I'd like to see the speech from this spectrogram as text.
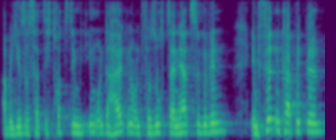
aber Jesus hat sich trotzdem mit ihm unterhalten und versucht, sein Herz zu gewinnen. Im vierten Kapitel,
